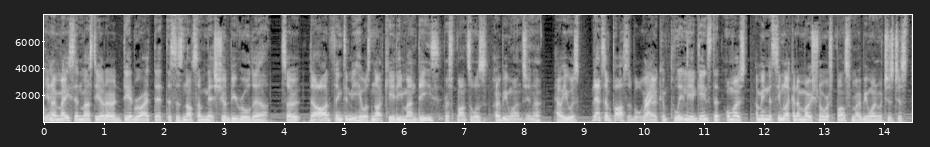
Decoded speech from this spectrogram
you know, Mason Yoda are dead right that this is not something that should be ruled out. So the odd thing to me here was not Ki-Adi-Mundi's response, it was Obi-Wan's, you know, how he was, that's impossible, you know, Right. completely against it. Almost, I mean, it seemed like an emotional response from Obi-Wan, which is just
